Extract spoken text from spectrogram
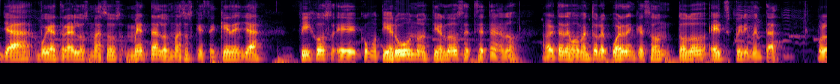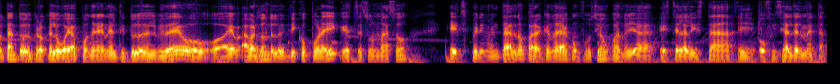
ya voy a traer los mazos meta, los mazos que se queden ya fijos eh, como tier 1, tier 2, etcétera, ¿no? Ahorita de momento recuerden que son todo experimental. Por lo tanto creo que lo voy a poner en el título del video o, a, ver dónde lo indico por ahí, que este es un mazo experimental, ¿no? Para que no haya confusión cuando ya esté la lista eh, oficial del meta.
